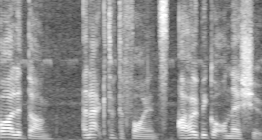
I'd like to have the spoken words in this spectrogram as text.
Pile of dung. An act of defiance. I hope it got on their shoe.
